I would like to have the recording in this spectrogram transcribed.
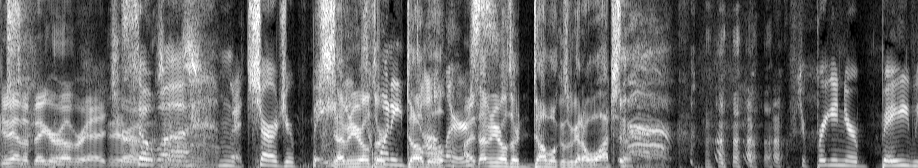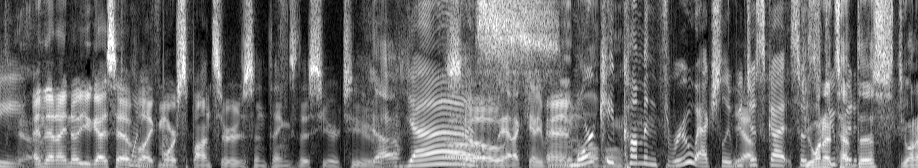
you do have a bigger overhead. True. So uh, I'm gonna charge your baby Seven year olds are twenty double. dollars. Seven year olds are double because we got to watch them. If you're bringing your baby. and then I know you guys have like more sponsors and things this year too. Yeah. Yes. So- oh, Man, I can't even And- name More all of keep them. coming through. Actually, we Yeah. just got so. Do you want to attempt this? Do you want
